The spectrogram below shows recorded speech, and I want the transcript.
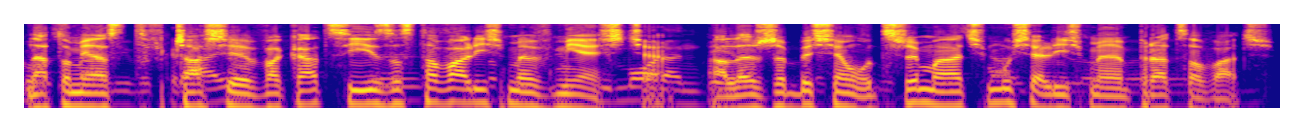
Natomiast w czasie wakacji zostawaliśmy w mieście, ale żeby się utrzymać, musieliśmy pracować.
